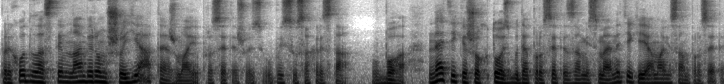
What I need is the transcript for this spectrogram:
приходила з тим наміром, що я теж маю просити щось у Ісуса Христа, в Бога. Не тільки, що хтось буде просити замість мене, не тільки я маю сам просити.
